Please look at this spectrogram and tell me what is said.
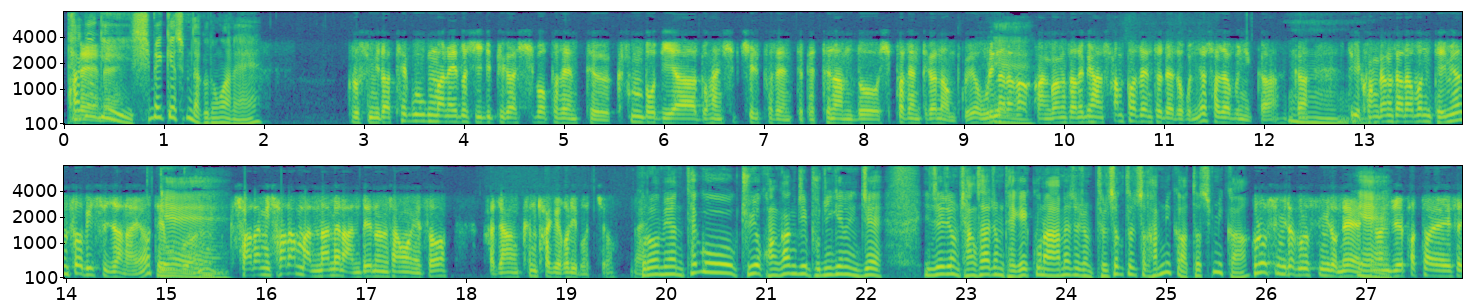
타격이 네네. 심했겠습니다, 그동안에. 그렇습니다. 태국만 해도 GDP가 15%, 캄보디아도 한 17%, 베트남도 10%가 넘고요. 우리나라가 예. 관광산업이 한 3% 되더군요. 찾아보니까. 그러니까 음. 특히 관광산업은 대면 서비스잖아요. 대부분. 예. 사람이 사람 만나면 안 되는 상황에서 가장 큰 타격을 입었죠. 네. 그러면 태국 주요 관광지 분위기는 이제 이제 좀 장사 좀 되겠구나 하면서 좀 들썩들썩 합니까? 어떻습니까? 그렇습니다. 그렇습니다. 네. 예. 지난주에 파타야에서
